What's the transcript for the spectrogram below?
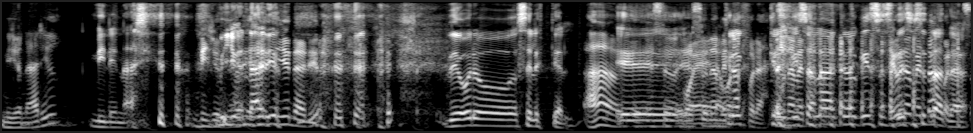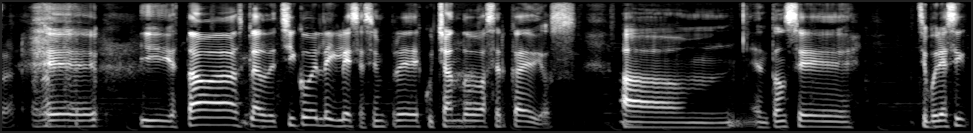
¿Millonario? Milenario. Millonario. Millonario. de oro celestial. Ah, es una metáfora. Creo, que, eso, de eso se trata. y estaba, claro, de chico en la iglesia, siempre escuchando acerca de Dios. entonces, si podría decir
